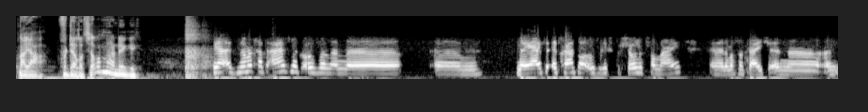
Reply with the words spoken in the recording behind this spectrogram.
Nou ja, vertel het zelf maar, denk ik. Ja, het nummer gaat eigenlijk over een... eh, ehm, nou ja, het, het gaat wel over iets persoonlijks van mij. Eh, er was een tijdje een, eh, een,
